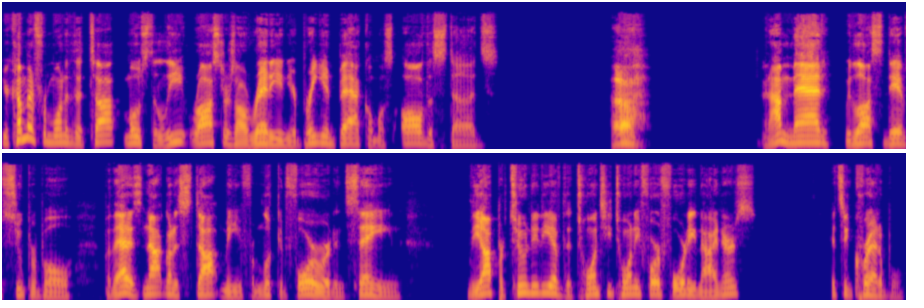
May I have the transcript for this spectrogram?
you're coming from one of the top most elite rosters already, and you're bringing back almost all the studs. Ugh. And I'm mad we lost the damn Super Bowl, but that is not going to stop me from looking forward and saying the opportunity of the 2024 49ers, it's incredible.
